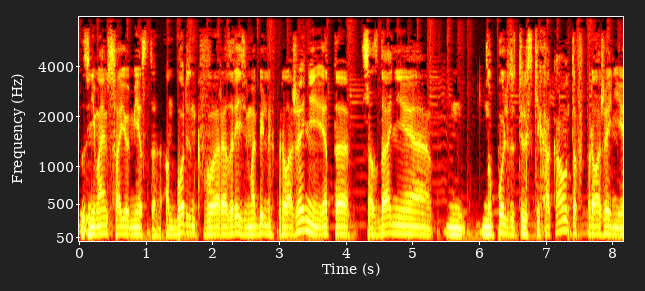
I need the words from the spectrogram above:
занимаем свое место. Онбординг в разрезе мобильных приложений — это создание ну, пользовательских аккаунтов в приложении,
